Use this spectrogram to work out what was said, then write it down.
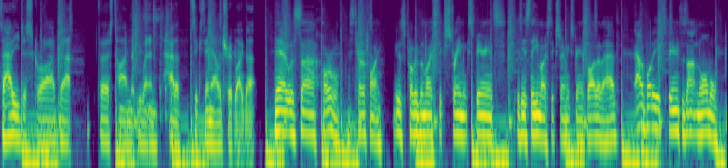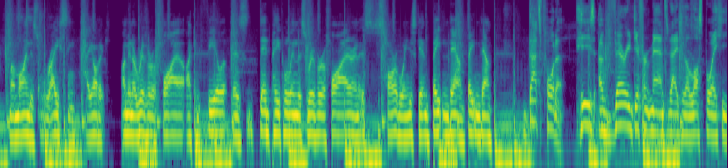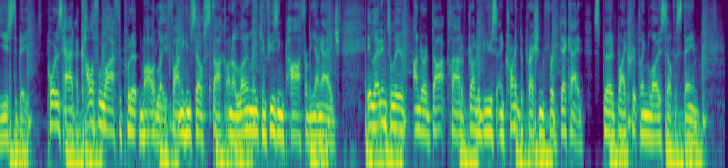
So, how do you describe that first time that you went and had a 16 hour trip like that? Yeah, it was uh, horrible. It was terrifying. It was probably the most extreme experience. It is the most extreme experience I've ever had. Out of body experiences aren't normal. My mind is racing, chaotic. I'm in a river of fire. I can feel it. There's dead people in this river of fire, and it's just horrible. And you're just getting beaten down, beaten down. That's Porter. He's a very different man today to the lost boy he used to be. Porter's had a colourful life, to put it mildly, finding himself stuck on a lonely, confusing path from a young age. It led him to live under a dark cloud of drug abuse and chronic depression for a decade, spurred by crippling low self esteem.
